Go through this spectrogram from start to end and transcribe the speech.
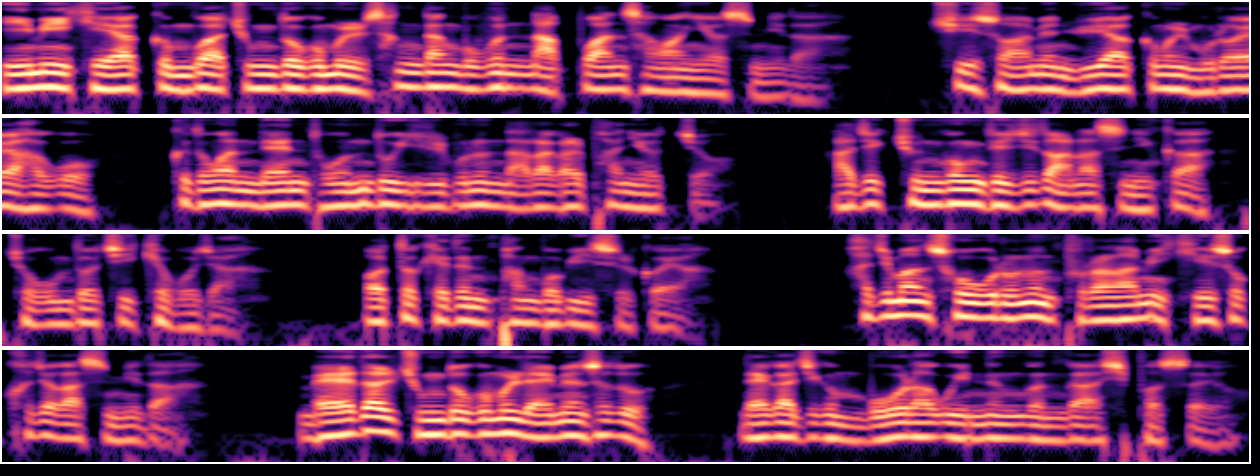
이미 계약금과 중도금을 상당 부분 납부한 상황이었습니다. 취소하면 위약금을 물어야 하고 그동안 낸 돈도 일부는 날아갈 판이었죠. 아직 준공되지도 않았으니까 조금 더 지켜보자. 어떻게든 방법이 있을 거야. 하지만 속으로는 불안함이 계속 커져갔습니다. 매달 중도금을 내면서도 내가 지금 뭘 하고 있는 건가 싶었어요.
